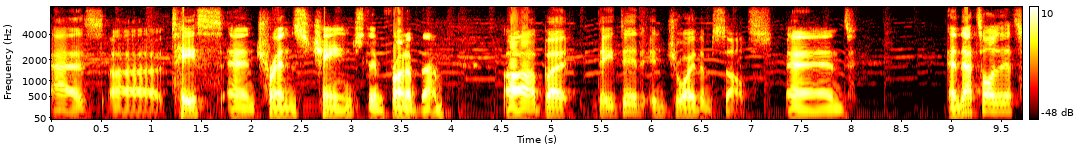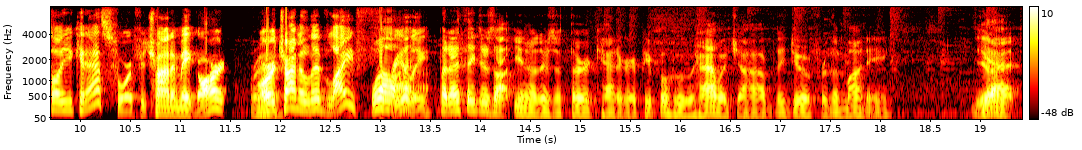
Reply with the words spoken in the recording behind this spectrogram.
as uh, tastes and trends changed in front of them. Uh, but they did enjoy themselves, and and that's all. That's all you can ask for if you're trying to make art or trying to live life. Well, I- really. but I think there's a you know there's a third category. People who have a job, they do it for the money. Yeah. Yet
